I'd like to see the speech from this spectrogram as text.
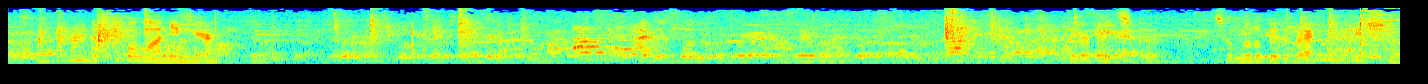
I'm trying to pull on you here. There, that's good. It's a little bit of activation.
